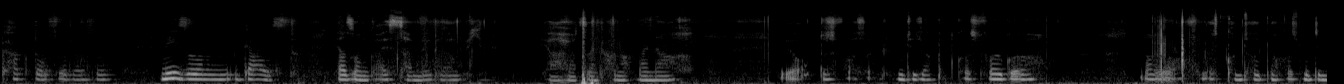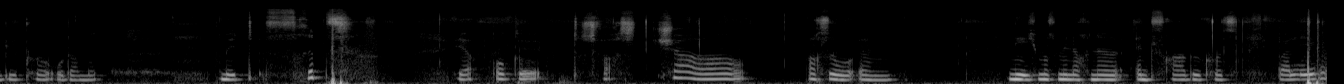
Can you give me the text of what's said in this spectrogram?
Kaktus oder so. Nee, so ein Geist. Ja, so ein Geist haben wir, glaube ich. Ja, hört es einfach nochmal nach. Ja, das war es eigentlich mit dieser Podcast-Folge. Naja, vielleicht kommt heute noch was mit dem B-Pro oder mit, mit Fritz. Ja, okay, das war's. Ciao. Ach so, ähm, Nee, ich muss mir noch eine Endfrage kurz überlegen,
